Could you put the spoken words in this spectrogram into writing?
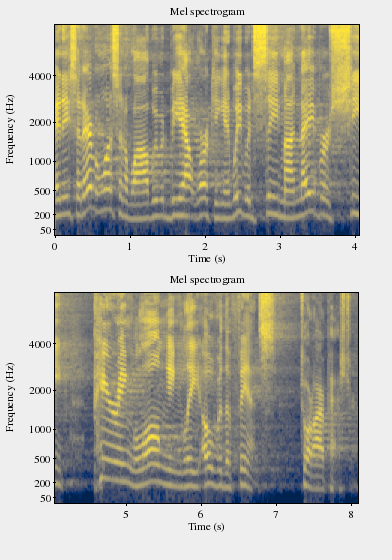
And he said, every once in a while, we would be out working and we would see my neighbor's sheep peering longingly over the fence toward our pasture.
